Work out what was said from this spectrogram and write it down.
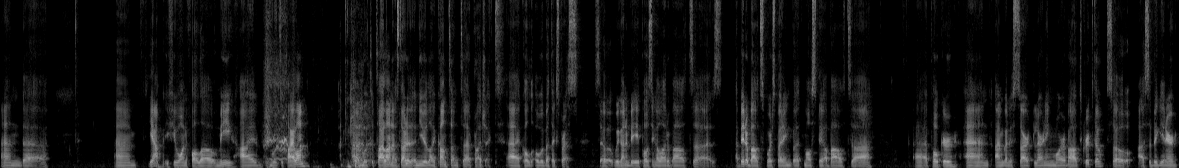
And uh, um, yeah, if you want to follow me, I moved to Thailand. I moved to Thailand and started a new like content uh, project uh, called Overbet Express. So we're going to be posting a lot about uh, a bit about sports betting, but mostly about uh, uh, poker. And I'm going to start learning more about crypto. So as a beginner,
